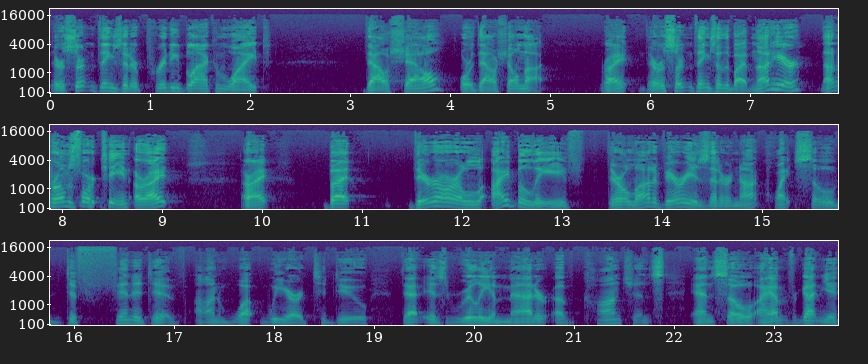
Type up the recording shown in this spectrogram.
There are certain things that are pretty black and white. Thou shall or thou shall not, right? There are certain things in the Bible. Not here, not in Romans 14, all right? All right? But there are, I believe, there are a lot of areas that are not quite so definitive on what we are to do that is really a matter of conscience. And so I haven't forgotten you.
